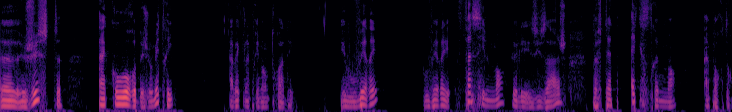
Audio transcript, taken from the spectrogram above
euh, juste un cours de géométrie avec l'imprimante 3D. Et vous verrez, vous verrez facilement que les usages peuvent être extrêmement important.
